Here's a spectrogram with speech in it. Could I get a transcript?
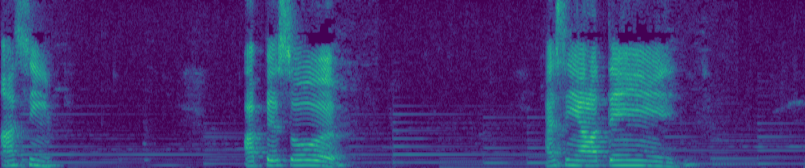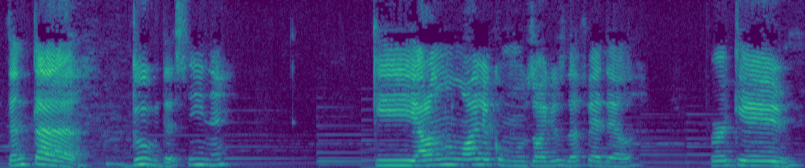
Assim. A pessoa. Assim, ela tem tanta dúvida, assim, né? Que ela não olha com os olhos da fé dela. Porque.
